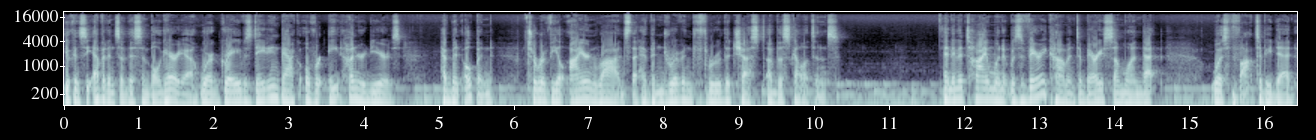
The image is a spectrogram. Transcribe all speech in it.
You can see evidence of this in Bulgaria, where graves dating back over 800 years have been opened to reveal iron rods that have been driven through the chest of the skeletons. And in a time when it was very common to bury someone that was thought to be dead,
